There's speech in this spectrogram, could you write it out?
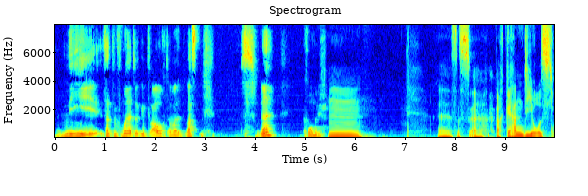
nee, es hat fünf Monate gebraucht, aber was, ne? Komisch. Hm. Äh, Es ist äh, einfach grandios.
